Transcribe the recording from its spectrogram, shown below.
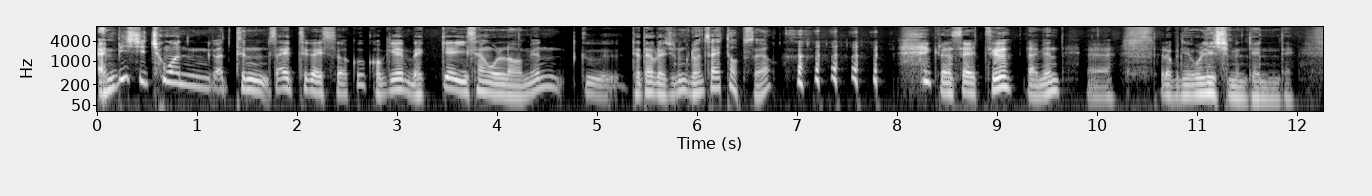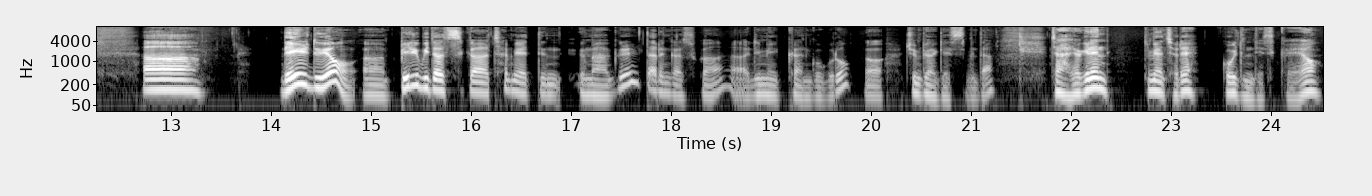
MBC 청원 같은 사이트가 있어갖고 거기에 몇 개 이상 올라오면 그 대답을 해주는 그런 사이트 없어요? 그런 사이트라면 에, 여러분이 올리시면 되는데 아 내일도요, 어, 빌 위더스가 참여했던 음악을 다른 가수가 어, 리메이크한 곡으로 어, 준비하겠습니다. 자, 여기는 김현철의 골든 디스크예요.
